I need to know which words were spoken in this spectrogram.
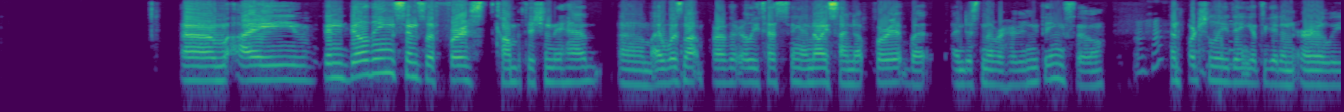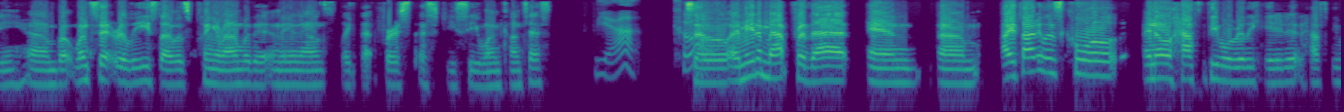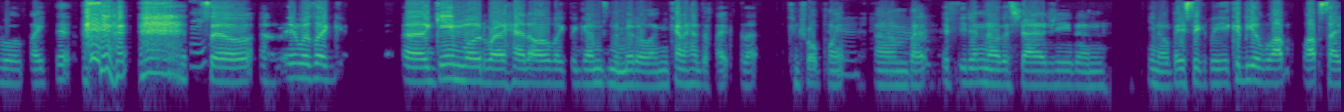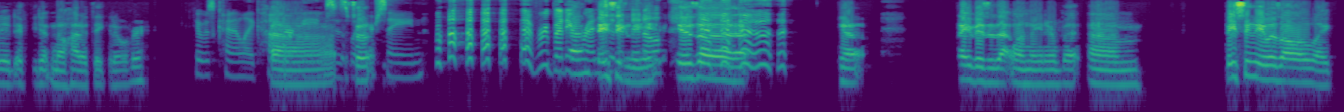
Um, I've been building since the first competition they had. Um, I was not part of the early testing. I know I signed up for it, but I just never heard anything. So hmm unfortunately, didn't get to get in early. Um, but once it released, I was playing around with it, and they announced like that first SGC one contest. Yeah. Cool. So I made a map for that, and um, I thought it was cool. I know half the people really hated it, half the people liked it. So um, it was like a game mode where I had all like the guns in the middle, and you kind of had to fight for that control point. Um, but Mhm. if you didn't know the strategy, then you know basically it could be a lop- lopsided if you didn't know how to take it over. It was kind of like Hunger Uh, Games, is what so- you're saying. Everybody Um, run to the middle. it was a you I visit that one later, but um, basically it was all like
